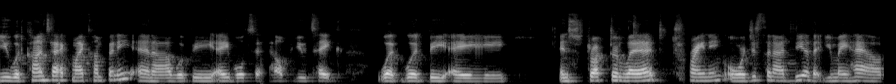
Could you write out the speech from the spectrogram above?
you would contact my company and I would be able to help you take what would be a instructor-led training or just an idea that you may have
